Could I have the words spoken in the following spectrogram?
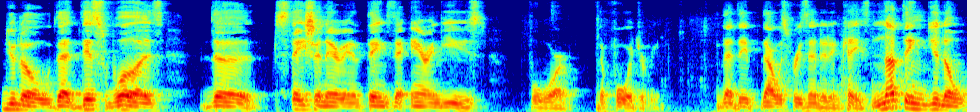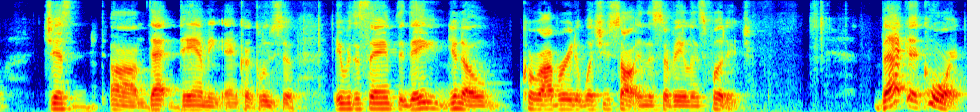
you know, that this was the stationary and things that Aaron used for the forgery that they that was presented in case. Nothing, you know, just um, that damning and conclusive. It was the same thing. They, you know, corroborated what you saw in the surveillance footage. Back at court,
